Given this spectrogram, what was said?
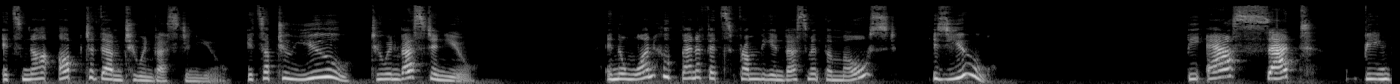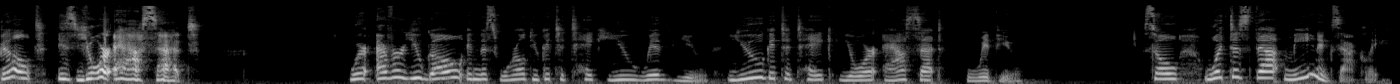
It's not up to them to invest in you. It's up to you to invest in you. And the one who benefits from the investment the most is you. The asset being built is your asset. Wherever you go in this world, you get to take you with you. You get to take your asset with you. So what does that mean exactly?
